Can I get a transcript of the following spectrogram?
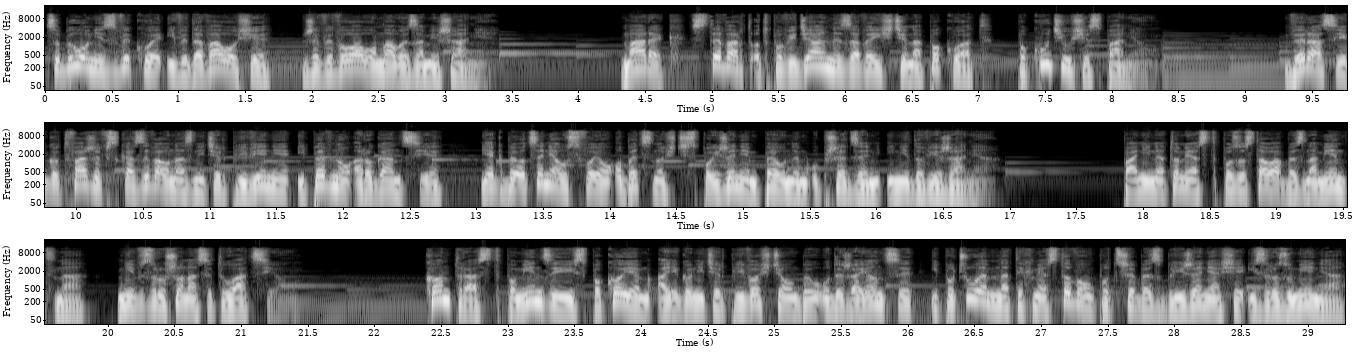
co było niezwykłe i wydawało się, że wywołało małe zamieszanie. Marek, steward odpowiedzialny za wejście na pokład, pokłócił się z panią. Wyraz jego twarzy wskazywał na zniecierpliwienie i pewną arogancję, jakby oceniał swoją obecność spojrzeniem pełnym uprzedzeń i niedowierzania. Pani natomiast pozostała beznamiętna, niewzruszona sytuacją. Kontrast pomiędzy jej spokojem a jego niecierpliwością był uderzający i poczułem natychmiastową potrzebę zbliżenia się i zrozumienia,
